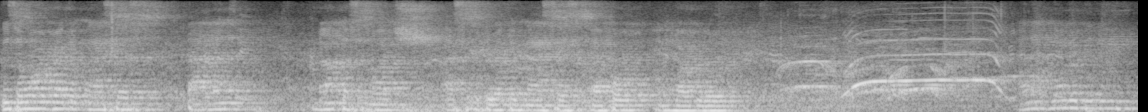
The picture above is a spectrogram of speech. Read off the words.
this award recognizes talent not as much as it recognizes effort and hard work. And I've never believed,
